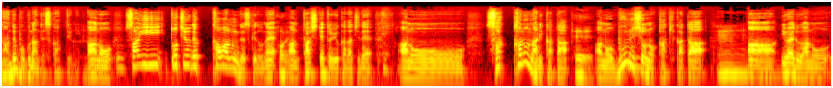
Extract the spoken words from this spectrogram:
なんで僕なんですかっていうに。あの、最途中で変わるんですけどね、はい。あの足してという形で、あのー作家のなり方。ええ、あの、文章の書き方、うん。あーいわゆるあの、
